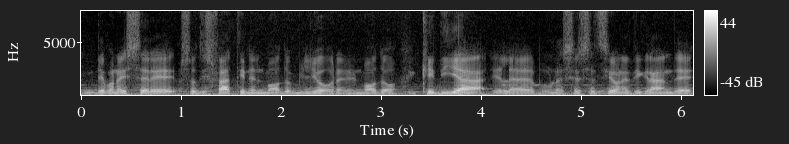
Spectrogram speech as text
devono essere soddisfatti nel modo migliore, nel modo che dia il, una sensazione di grande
